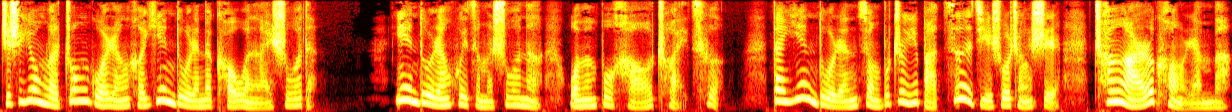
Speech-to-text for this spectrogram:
只是用了中国人和印度人的口吻来说的，印度人会怎么说呢？我们不好揣测。但印度人总不至于把自己说成是川耳孔人吧？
